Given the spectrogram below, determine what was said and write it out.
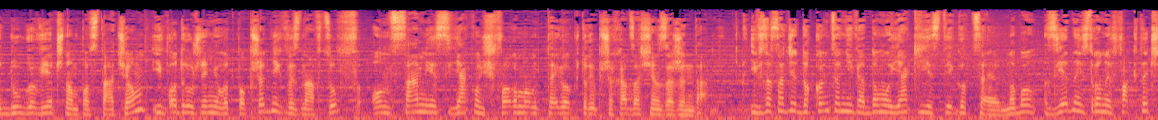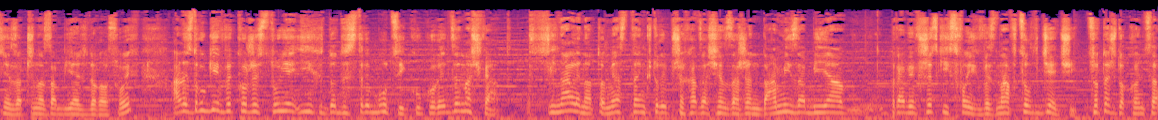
y, długowieczną postacią i w odróżnieniu od poprzednich wyznawców, on sam jest jakąś formą tego, który przechadza się za rzędami. I w zasadzie do końca nie wiadomo, jaki jest jego cel, no bo z jednej strony faktycznie zaczyna zabijać dorosłych, ale z drugiej wykorzystuje ich do dystrybucji kukurydzy na świat. W finale natomiast ten, który przechadza się za rzędami, zabija prawie wszystkich swoich wyznawców dzieci, co też do końca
